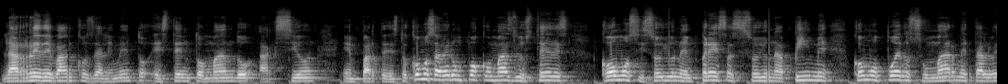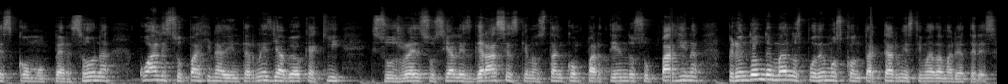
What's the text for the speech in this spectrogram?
la red de bancos de alimento estén tomando acción en parte de esto. ¿Cómo saber un poco más de ustedes? cómo si soy una empresa, si soy una pyme, cómo puedo sumarme tal vez como persona, cuál es su página de internet. Ya veo que aquí sus redes sociales, gracias que nos están compartiendo su página, pero ¿en dónde más los podemos contactar, mi estimada María Teresa?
